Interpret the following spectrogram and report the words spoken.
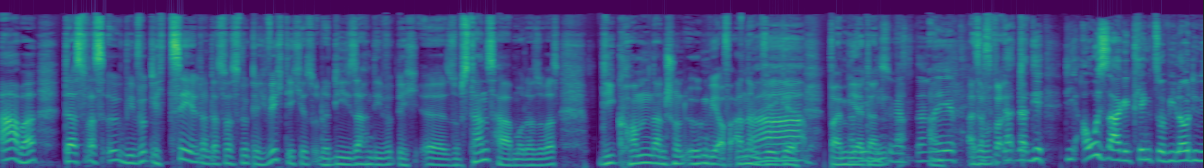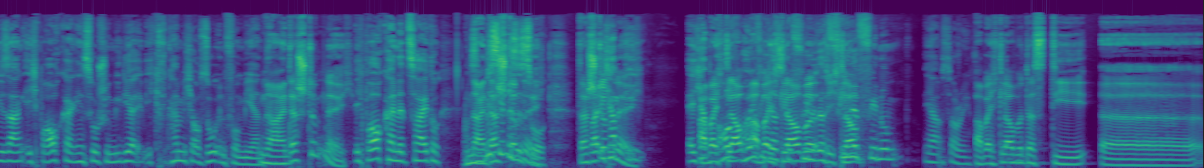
Aber das, was irgendwie wirklich zählt und das, was wirklich wichtig ist oder die Sachen, die wirklich äh, Substanz haben oder sowas, die kommen dann schon irgendwie auf anderem ja, Wege bei mir dann. So ganz, nee, also das, die, die, Aussage klingt so wie Leute, die sagen, ich brauche gar kein Social Media, ich kann mich auch so informieren. Nein, das stimmt nicht. Ich brauche keine Zeitung. Nein, das stimmt nicht. So. Das stimmt nicht. Ich, ich aber ich, glaub, aber ich glaube, Gefühl, ich glaube, ja, sorry. Aber ich glaube, dass die äh,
